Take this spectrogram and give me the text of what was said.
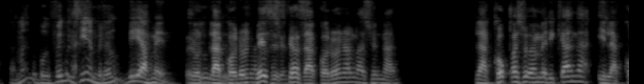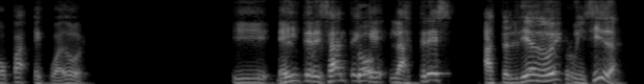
Hasta menos, porque fue en diciembre, ¿no? días menos, pero Sí, la corona, meses nacional, la corona nacional, la Copa Sudamericana y la Copa Ecuador. Y es interesante todo- que las tres hasta el día de hoy coincidan.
